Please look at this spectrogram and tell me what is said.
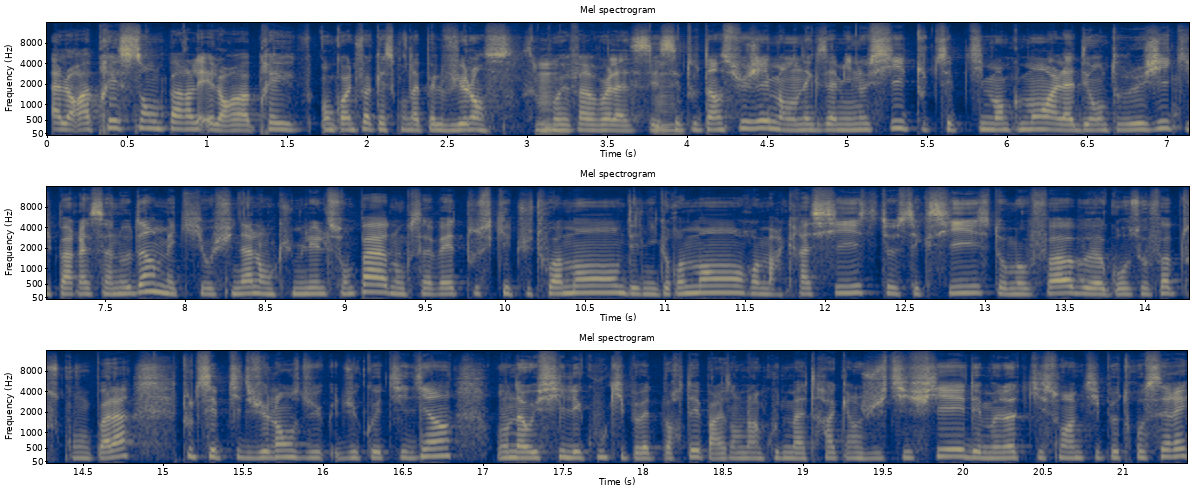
Alors après, sans parler, alors après, encore une fois, qu'est-ce qu'on appelle violence? Ça Mm. pourrait faire, voilà, c'est Mm. c'est tout un sujet, mais on examine aussi tous ces petits manquements à la déontologie qui paraissent anodins, mais qui au final en cumulé le sont pas. Donc ça va être tout ce qui est tutoiement, dénigrement, remarques racistes, sexistes, homophobes, grossophobes, tout ce qu'on voilà, toutes ces petites violences du, du quotidien. On a aussi les coups qui peuvent être portés, par exemple un coup de matraque injustifié, des menottes qui sont un petit peu trop serrées.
